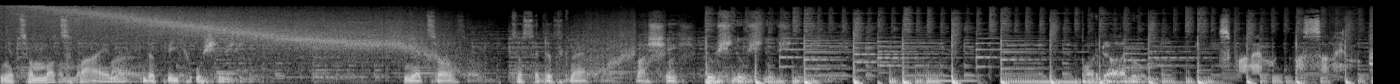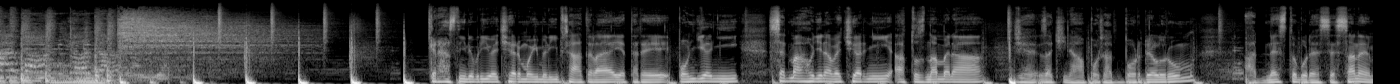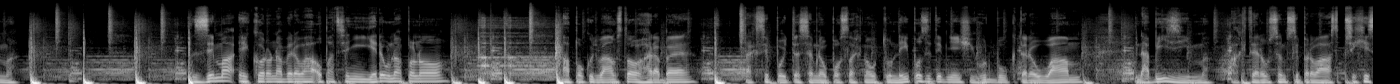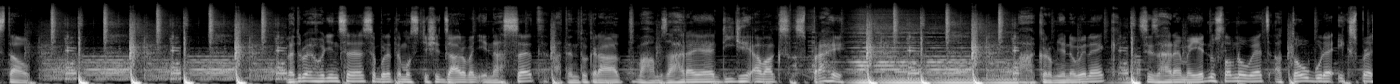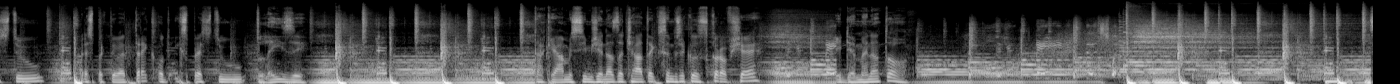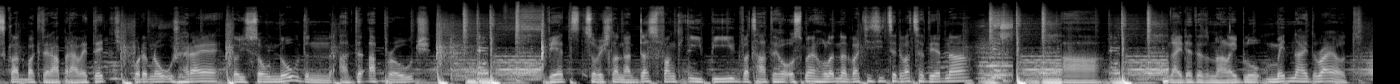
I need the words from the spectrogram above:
něco moc fajn do tvých uší. Něco, co se dotkne vašich duší. duší. Bordelů s Fanem a Sanem. Krásný dobrý večer, moji milí přátelé. Je tady pondělní, sedmá hodina večerní a to znamená, že začíná pořad Bordel Room a dnes to bude se Sanem. Zima i koronavirová opatření jedou naplno a pokud vám z toho hrabe, tak si pojďte se mnou poslechnout tu nejpozitivnější hudbu, kterou vám nabízím a kterou jsem si pro vás přichystal. Ve druhé hodince se budete moct těšit zároveň i na set a tentokrát vám zahraje DJ Avax z Prahy. A kromě novinek si zahrajeme jednu slavnou věc a tou bude Express 2, respektive track od Express 2 Lazy. Tak já myslím, že na začátek jsem řekl skoro vše. Jdeme na to. Skladba, která právě teď pode mnou už hraje, to jsou Noden a The Approach. Věc, co vyšla na Das Funk EP 28. ledna 2021 a najdete to na labelu Midnight Riot.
